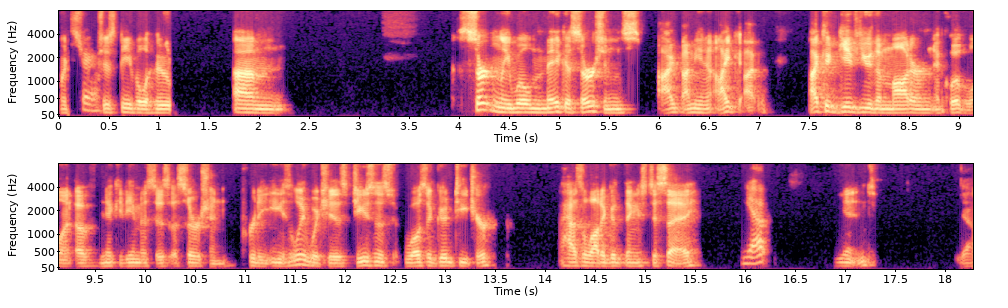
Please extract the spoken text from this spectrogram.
which is people who um, certainly will make assertions. I, I mean, I, I, I could give you the modern equivalent of Nicodemus's assertion pretty easily, which is Jesus was a good teacher, has a lot of good things to say. Yep. And Yeah.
